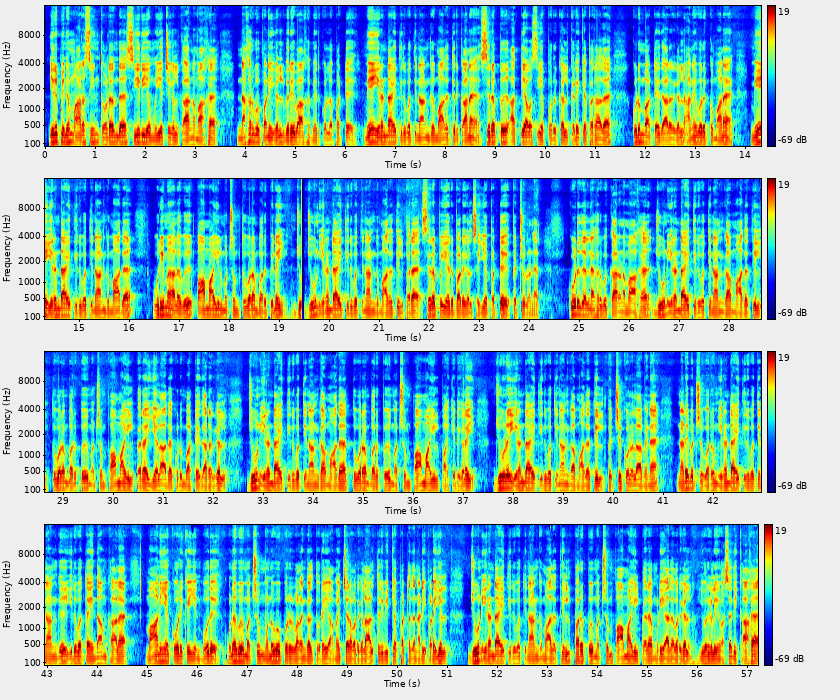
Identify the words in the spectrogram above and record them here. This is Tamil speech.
இருப்பினும் அரசின் தொடர்ந்த சீரிய முயற்சிகள் காரணமாக நகர்வு பணிகள் விரைவாக மேற்கொள்ளப்பட்டு மே இரண்டாயிரத்தி இருபத்தி நான்கு மாதத்திற்கான சிறப்பு அத்தியாவசிய பொருட்கள் கிடைக்கப்பெறாத குடும்ப அட்டைதாரர்கள் அனைவருக்குமான மே இரண்டாயிரத்தி இருபத்தி நான்கு மாத உரிம அளவு பாமாயில் மற்றும் துவரம் பருப்பினை ஜூ ஜூன் இரண்டாயிரத்தி இருபத்தி நான்கு மாதத்தில் பெற சிறப்பு ஏற்பாடுகள் செய்யப்பட்டு பெற்றுள்ளனர். கூடுதல் நகர்வு காரணமாக ஜூன் இரண்டாயிரத்தி இருபத்தி நான்காம் மாதத்தில் துவரம்பருப்பு மற்றும் பாமாயில் பெற இயலாத குடும்ப அட்டைதாரர்கள் ஜூன் இரண்டாயிரத்தி இருபத்தி நான்காம் மாத துவரம்பருப்பு மற்றும் பாமாயில் பாக்கெட்டுகளை ஜூலை இரண்டாயிரத்தி இருபத்தி நான்காம் மாதத்தில் பெற்றுக்கொள்ளலாம் என நடைபெற்று வரும் இரண்டாயிரத்தி இருபத்தி நான்கு இருபத்தைந்தாம் கால மானிய கோரிக்கையின் போது உணவு மற்றும் உணவுப் பொருள் வழங்கல் துறை அமைச்சர் அவர்களால் தெரிவிக்கப்பட்டதன் அடிப்படையில் ஜூன் இரண்டாயிரத்தி இருபத்தி நான்கு மாதத்தில் பருப்பு மற்றும் பாமாயில் பெற முடியாதவர்கள் இவர்களின் வசதிக்காக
